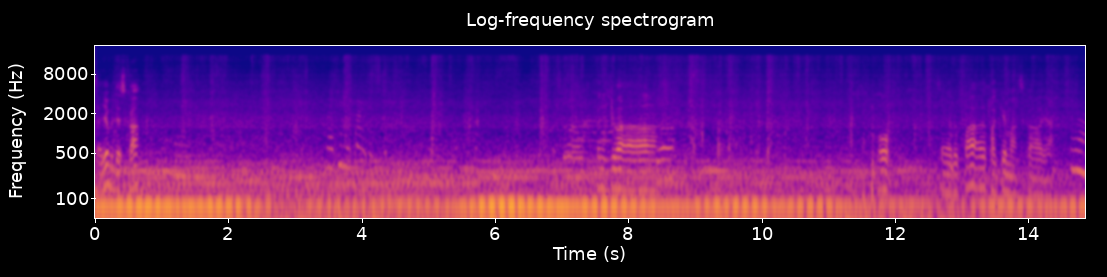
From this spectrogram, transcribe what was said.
大丈夫ですか？Pakai masker ya. Yeah.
